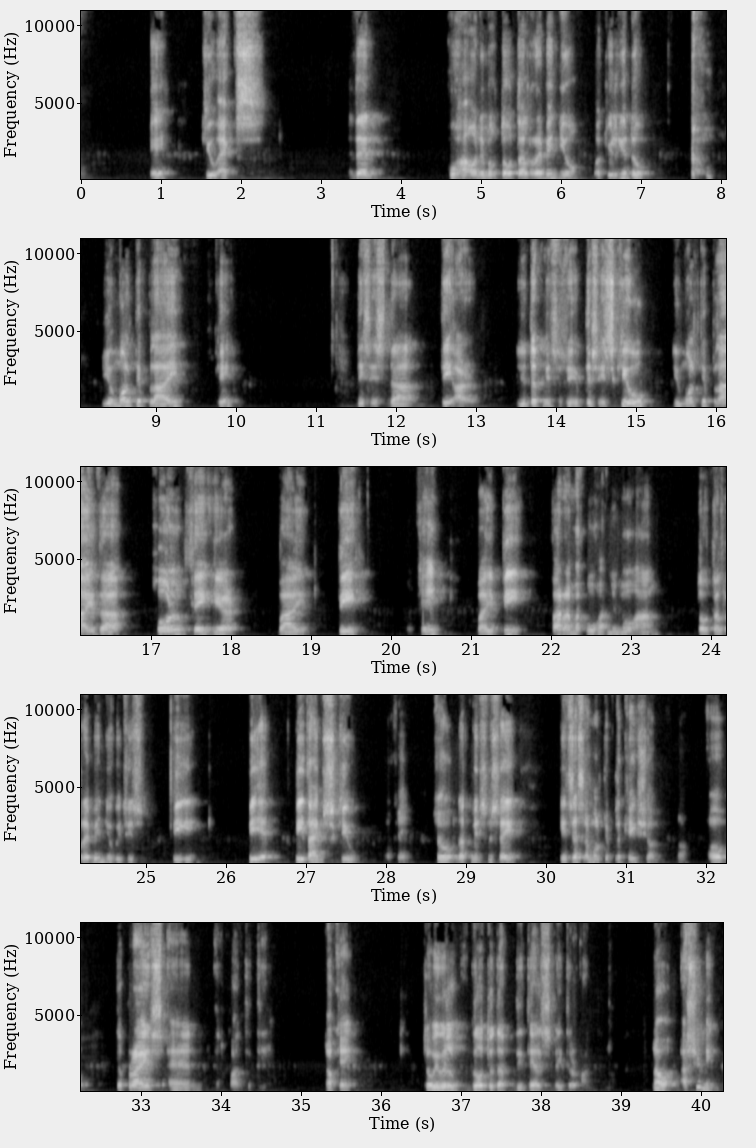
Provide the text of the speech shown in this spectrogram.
okay, QX, then kuhaon mong total revenue, what will you do? you multiply, okay? This is the TR. You, that means if this is Q, you multiply the whole thing here by P. Okay? By P. Para makuha nimo ang total revenue, which is P, P, P times Q. Okay? So that means to say, it's just a multiplication no, of the price and, and quantity. Okay. So we will go to the details later on. Now, assuming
